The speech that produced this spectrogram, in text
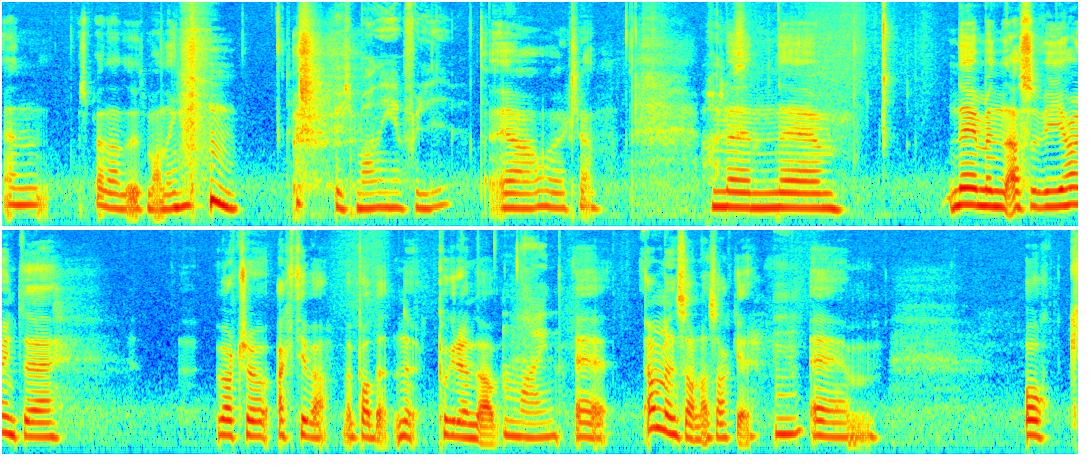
en spännande utmaning. Utmaningen för livet. ja, verkligen. Men ehm, nej, men alltså vi har inte varit så aktiva med podden nu på grund av Mine. eh, ja, men sådana saker. Mm. Ehm, och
